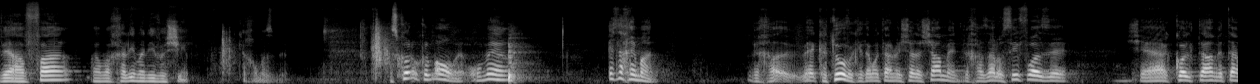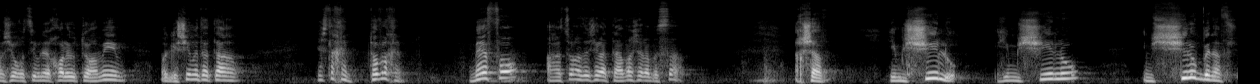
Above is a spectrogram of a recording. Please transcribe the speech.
והעפר והמאכלים הנבשים. ככה הוא מסביר. אז קודם כל, מה הוא אומר? הוא אומר, יש לכם מן. וח... וכתוב, וכתב אותם לשל השמן, וחז"ל הוסיפו על זה, שהיה כל טעם וטעם שהיו רוצים לאכול היו תואמים, מרגישים את הטעם. יש לכם, טוב לכם. מאיפה הרצון הזה של התאווה של הבשר? עכשיו, המשילו, המשילו המשילו, בנפש,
